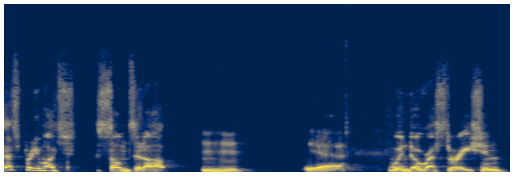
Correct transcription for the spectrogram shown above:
That's pretty much sums it up. Mm-hmm. Yeah. Window restoration.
